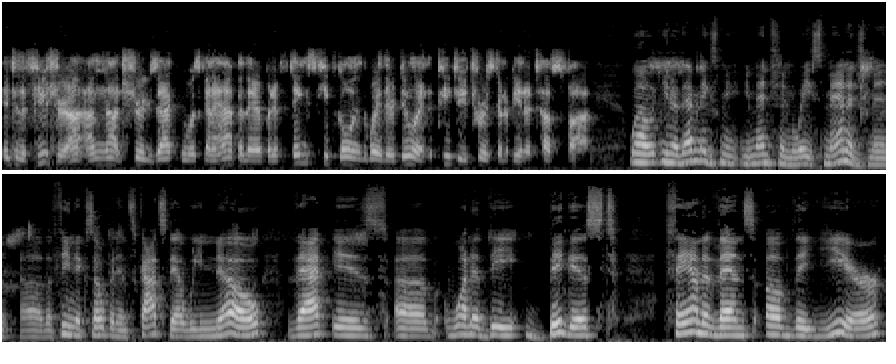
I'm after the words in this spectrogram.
into the future. I, am not sure exactly what's going to happen there, but if things keep going the way they're doing, the PGA Tour is going to be in a tough spot. Well, you know, that makes me, you mentioned waste management, uh, the Phoenix Open in Scottsdale. We know that is uh, one of the biggest fan events of the year.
